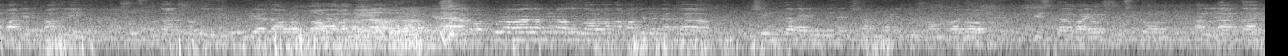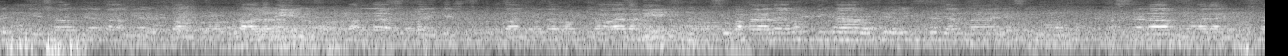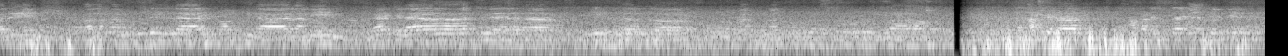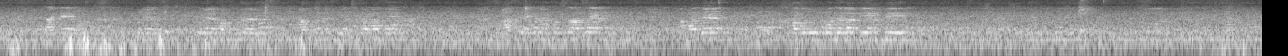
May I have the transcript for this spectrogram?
আমাদের মাঝে সুস্থতার সহিত দিয়ে দাও রব্বুল আলামিন ইয়া রব্বুল আলামিন আল্লাহ আমাদের নেতা চিন্তারা ইঞ্জিনের সাংগঠনিক সম্পাদক তিস্তা ভাই অসুস্থ আল্লাহ তাকে তুমি সাথিয়া কামিয়ার দান করো রব্বুল আলামিন আল্লাহ সবাইকে সুস্থতা দান করে দাও রব্বুল আলামিন সুবহান রাব্বিকা রব্বিল ইজ্জাতি আম্মা ইয়াসিফুন السلام على المرسلين الحمد لله رب العالمين لا اله الا الله আছেন আমাদের সদর উপজেলা বিএনপি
